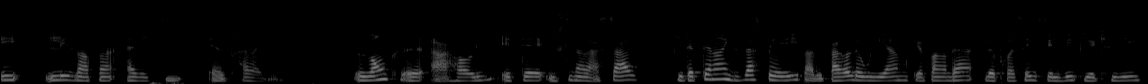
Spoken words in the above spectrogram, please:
et les enfants avec qui elle travaillait. L'oncle à Holly était aussi dans la salle, qui était tellement exaspéré par les paroles de William que pendant le procès, il s'est levé puis a crié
